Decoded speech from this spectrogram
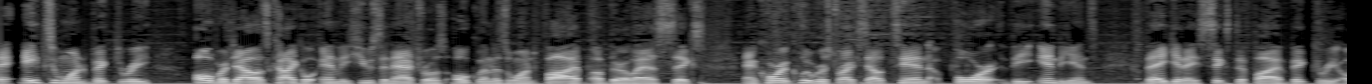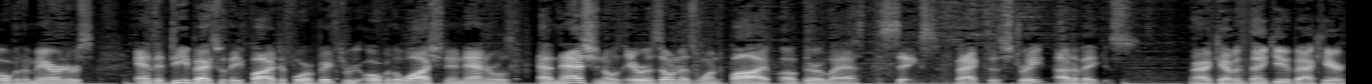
an 8 1 victory over Dallas Keuchel and the Houston Astros. Oakland has won five of their last six, and Corey Kluber strikes out 10 for the Indians. They get a 6 5 victory over the Mariners, and the D backs with a 5 4 victory over the Washington Nationals. At Nationals, Arizona has won five of their last six. Back to straight out of Vegas. All right, Kevin, thank you. Back here.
